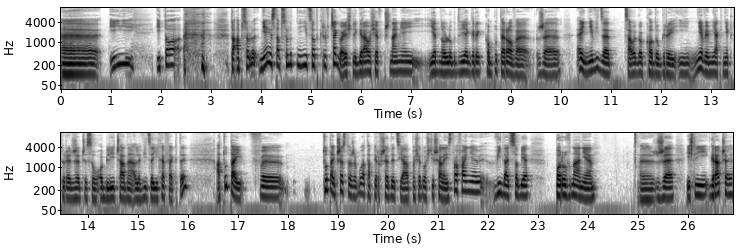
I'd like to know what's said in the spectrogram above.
E, I, i to, to nie jest absolutnie nic odkrywczego, jeśli grało się w przynajmniej jedno lub dwie gry komputerowe, że ej, nie widzę całego kodu gry i nie wiem, jak niektóre rzeczy są obliczane, ale widzę ich efekty. A tutaj w, tutaj przez to, że była ta pierwsza edycja Posiadłości Szaleństwa, fajnie widać sobie porównanie, e, że jeśli gracze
